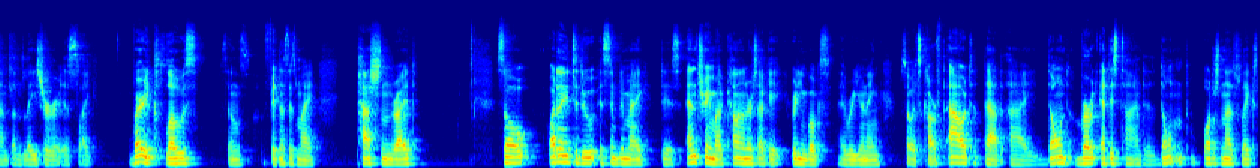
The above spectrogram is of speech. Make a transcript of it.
and, and leisure is like very close since fitness is my passion, right? So what I need to do is simply make this entry in my calendar. Say, okay, reading books every evening. So it's carved out that I don't work at this time, that I don't watch Netflix,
